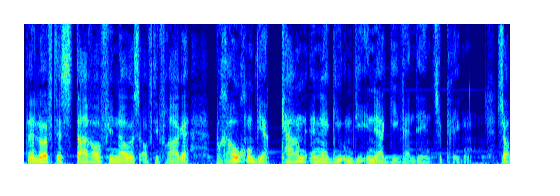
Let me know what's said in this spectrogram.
dann läuft es darauf hinaus auf die Frage, brauchen wir Kernenergie, um die Energiewende hinzukriegen? So,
